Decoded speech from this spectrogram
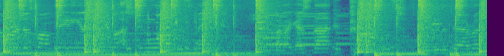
the verge of spontaneous combustion was me. But I guess that it comes with the terrorist.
